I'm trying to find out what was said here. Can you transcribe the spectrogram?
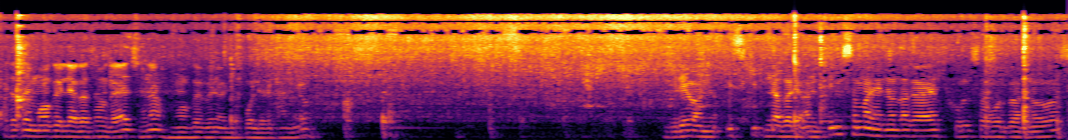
यता चाहिँ मकै ल्याएको छौँ गाइज होइन मकै पनि अहिले पोलेर खाने हो भिडियो अन् स्किप नगरी अन्तिमसम्म हेर्नु लगाए फुल सपोर्ट गर्नुहोस्।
